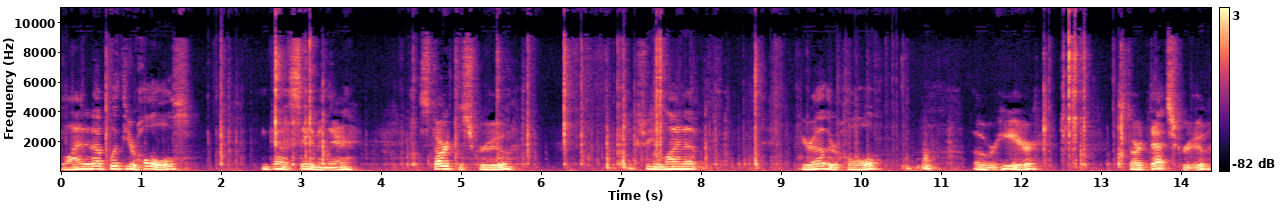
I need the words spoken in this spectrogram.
Line it up with your holes. You can kind of see them in there. Start the screw. Make sure you line up your other hole over here. Start that screw.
